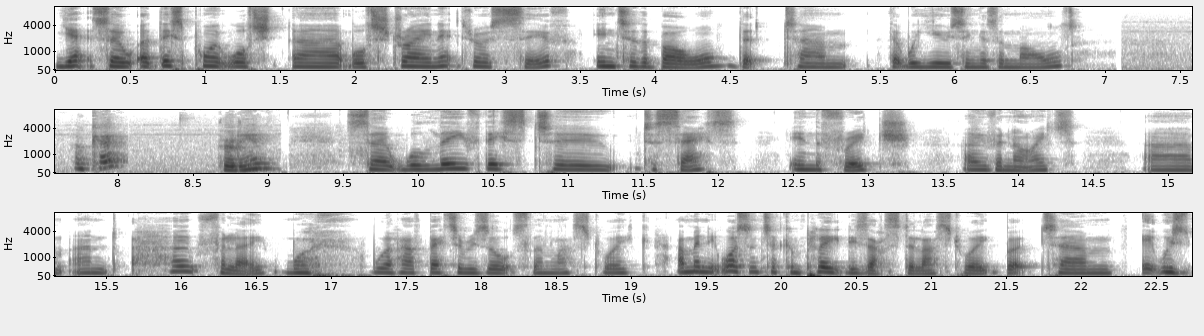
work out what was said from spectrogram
Yeah, so at this point we'll uh, we'll strain it through a sieve into the bowl that um, that we're using as a mould. Okay, brilliant. So we'll leave this to to set in the fridge overnight, um, and hopefully we'll, we'll have better results than last week. I mean, it wasn't a complete disaster last week, but um, it was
